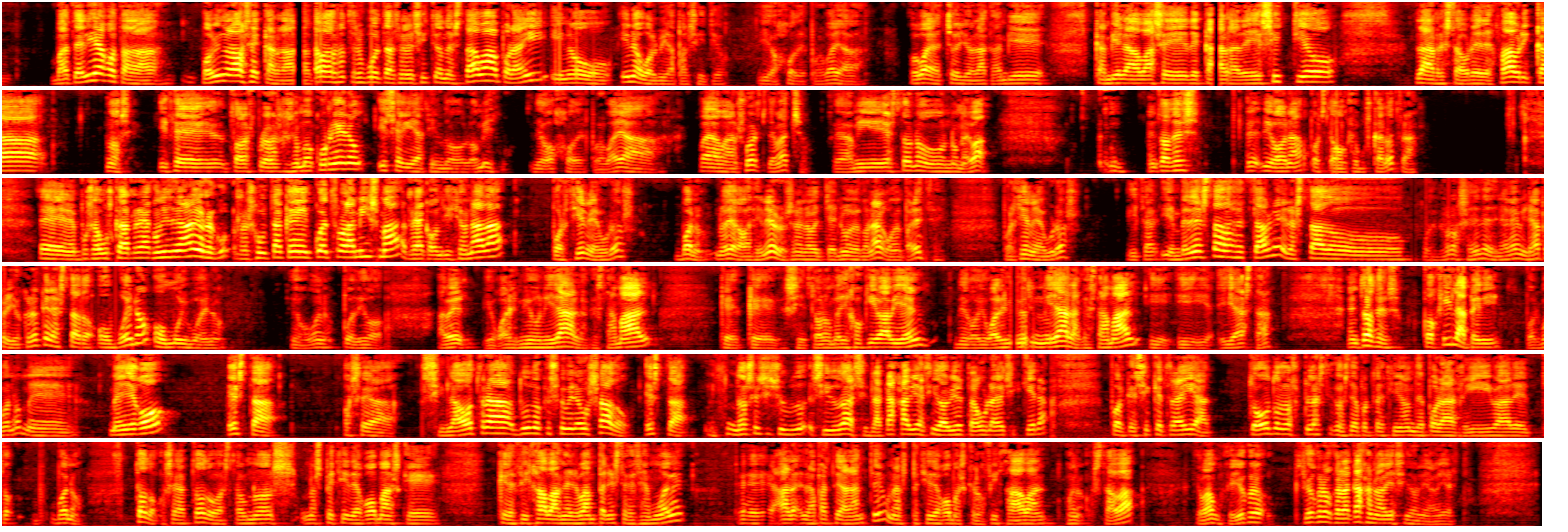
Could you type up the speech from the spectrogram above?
batería agotada, volviendo a la base de carga, daba dos o tres vueltas en el sitio donde estaba, por ahí, y no, y no volvía para el sitio. Y yo, joder, pues vaya, pues vaya chollo, la cambié, cambié la base de carga de sitio, la restauré de fábrica, no sé, hice todas las pruebas que se me ocurrieron y seguí haciendo lo mismo. Digo, joder, pues vaya, vaya mala suerte, macho. Que a mí esto no, no me va. Entonces, eh, digo, nada, pues tengo que buscar otra. Eh, me puse a buscar reacondicionada y resulta que encuentro la misma reacondicionada por 100 euros. Bueno, no llegaba a 100 euros, era 99 con algo, me parece. Por 100 euros. y tal. Y en vez de estado aceptable, era estado, pues no lo sé, tendría que mirar, pero yo creo que era estado o bueno o muy bueno. Digo, bueno, pues digo, a ver, igual es mi unidad la que está mal, que, que si todo me dijo que iba bien, digo, igual es mi unidad la que está mal y, y, y ya está. Entonces, cogí la pedí, pues bueno, me, me llegó esta, o sea, si la otra dudo que se hubiera usado, esta, no sé si, si dudar si la caja había sido abierta alguna vez siquiera, porque sí que traía todos los plásticos de protección de por arriba, de bueno, todo, o sea, todo, hasta unos, una especie de gomas que, que fijaban el bumper este que se mueve, eh, en la parte de adelante, una especie de gomas que lo fijaban, bueno, estaba, que vamos, que yo creo, yo creo que la caja no había sido ni abierta.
